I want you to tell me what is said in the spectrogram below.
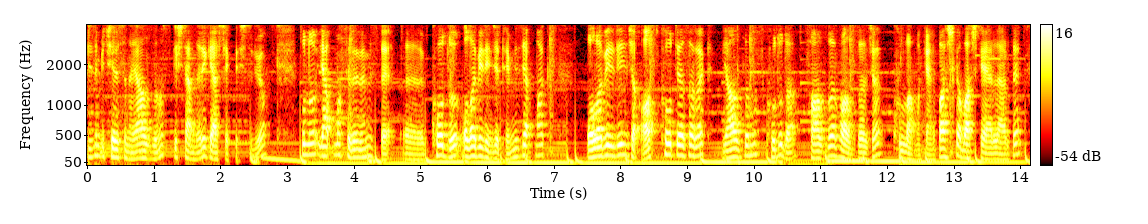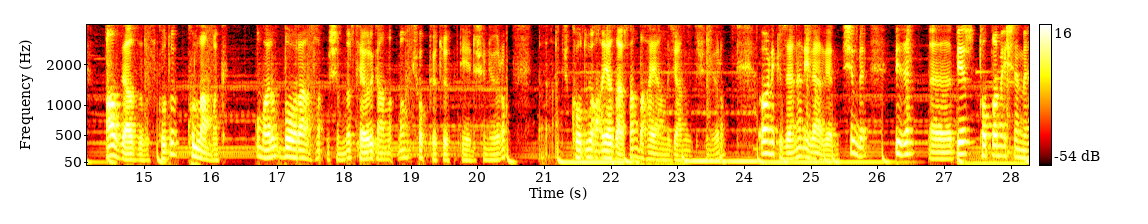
bizim içerisine yazdığımız işlemleri gerçekleştiriyor. Bunu yapma sebebimiz de e, kodu olabildiğince temiz yapmak, olabildiğince az kod yazarak yazdığımız kodu da fazla fazlaca kullanmak. Yani başka başka yerlerde az yazdığımız kodu kullanmak. Umarım doğru anlatmışımdır. Teorik anlatmam çok kötü diye düşünüyorum. Ee, Şu kodu yazarsam daha iyi anlayacağınızı düşünüyorum. Örnek üzerinden ilerleyelim. Şimdi bizim e, bir toplama işlemi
